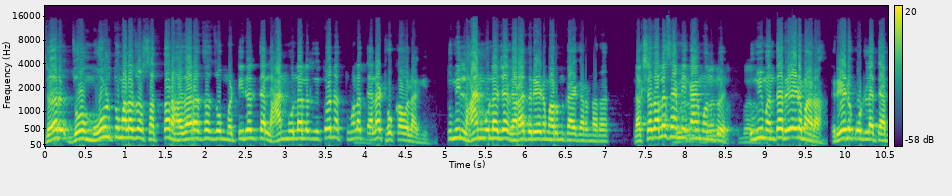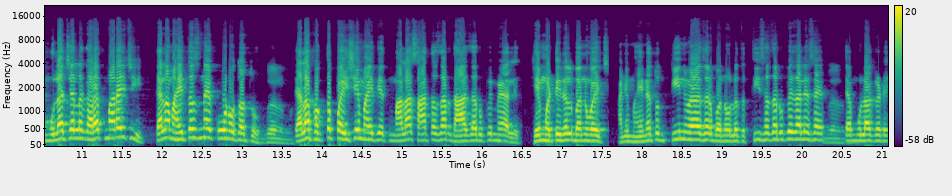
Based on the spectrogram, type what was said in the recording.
जर जो मूळ तुम्हाला जो सत्तर हजाराचा जो मटेरियल त्या लहान मुलाला देतोय ना तुम्हाला. त्याला ठोकावं लागेल. तुम्ही लहान मुलाच्या घरात रेड मारून काय करणार आहात? लक्षात आलं साहेब मी काय म्हणतोय? तुम्ही म्हणता रेड मारा. रेड कुठल्या त्या मुलाच्या घरात मारायची. त्याला माहितच नाही कोण होता तो. त्याला फक्त पैसे माहिती आहेत. मला सात हजार दहा हजार रुपये मिळाले. हे मटेरियल बनवायचे. आणि महिन्यातून तीन वेळा जर बनवलं तर तीस हजार रुपये झाले साहेब. त्या मुलाकडे.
